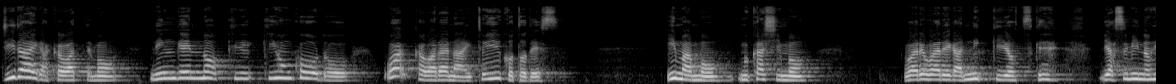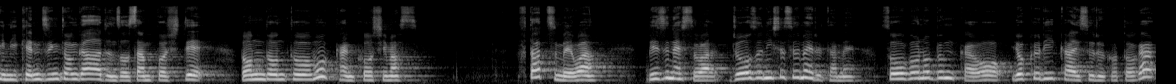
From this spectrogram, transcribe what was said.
時代が変わっても人間の基本行動は変わらないということです。今も昔も我々が日記をつけ、休みの日にケンジントンガーデンズを散歩して、ロンドン島も観光します。二つ目は、ビジネスは上手に進めるため、総合の文化をよく理解することが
